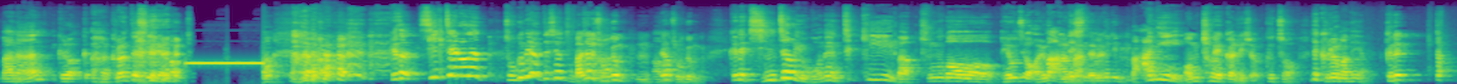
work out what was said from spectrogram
만한 그런 그, 그런 뜻이에요. 그래서 실제로는 조금이라는 뜻이야 두 맞아요 개가. 조금 음, 어. 그냥 조금 근데 진짜로 요거는 특히 막 중국어 배우지 얼마 안 얼마 되신 안 되는. 분들이 많이 엄청 헷갈리죠 그쵸 근데 그럴만해요 근데 딱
